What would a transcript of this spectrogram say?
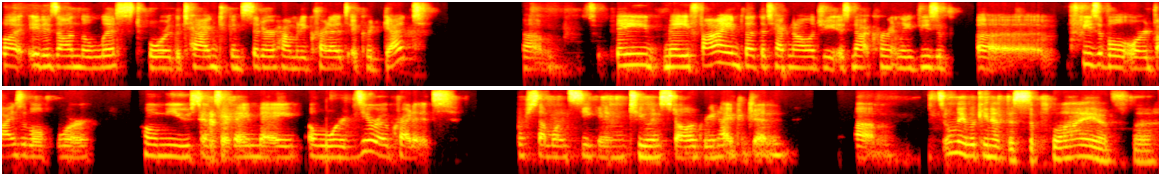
but it is on the list for the tag to consider how many credits it could get. Um, they may find that the technology is not currently feasible, uh, feasible or advisable for home use, and so they may award zero credits for someone seeking to install green hydrogen. Um, It's only looking at the supply of the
